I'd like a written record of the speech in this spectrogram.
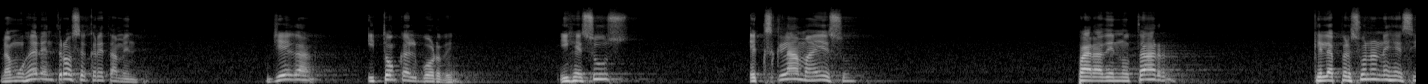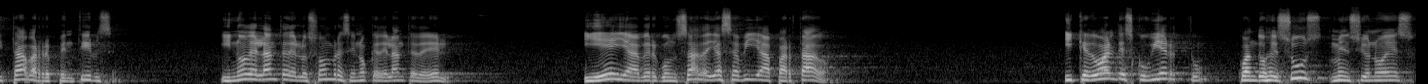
La mujer entró secretamente. Llega y toca el borde. Y Jesús exclama eso para denotar que la persona necesitaba arrepentirse. Y no delante de los hombres, sino que delante de Él. Y ella, avergonzada, ya se había apartado. Y quedó al descubierto cuando Jesús mencionó eso.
